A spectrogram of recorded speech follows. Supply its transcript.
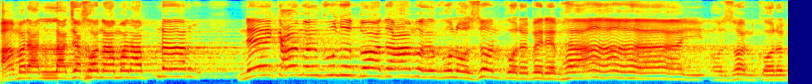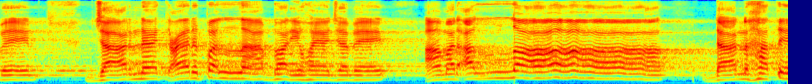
আমার আল্লাহ যখন আমার আপনার নেক আমলগুলো, বদ আমলগুলো ওজন করবে রে ভাই, ওজন করবে। যার নেক আর পাল্লা ভারী হয়ে যাবে, আমার আল্লাহ ডান হাতে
